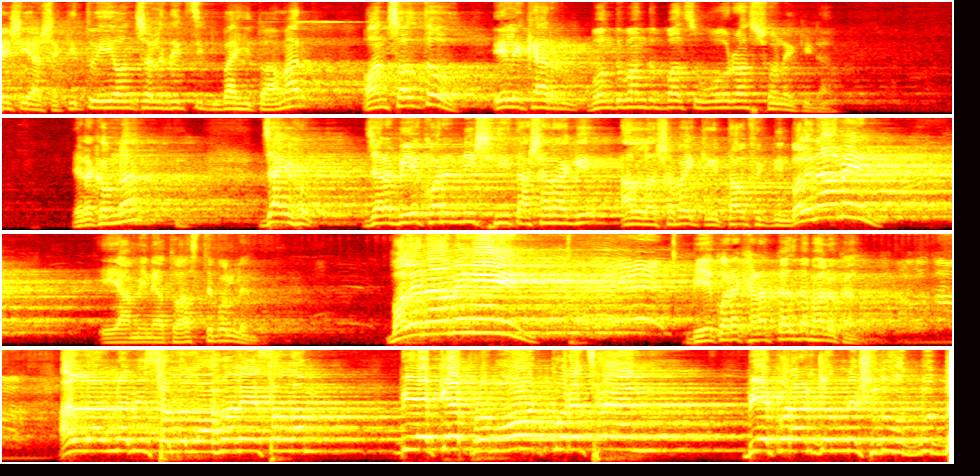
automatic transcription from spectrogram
বেশি আসে, কিন্তু এই অঞ্চলে দেখছি বিবাহিত। আমার অঞ্চল তো এলাকার বন্ধু বান্ধব বলছে, ওরা শোনে কিনা? এরকম না? যাই হোক, যারা বিয়ে করেননি, শীত আসার আগে আল্লাহ সবাইকে তাওফিক দিন। বলেন আমিন। এই আমিন এত আসতে বললেন? বলেন আমিন। বিয়ে করা খারাপ কাজ না ভালো কাজ? আল্লাহ নবী আলাইহি সাল্লাম বিয়েকে প্রমোট করেছেন। বিয়ে করার জন্য শুধু উদ্বুদ্ধ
